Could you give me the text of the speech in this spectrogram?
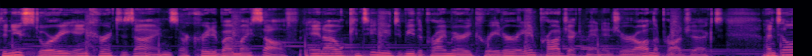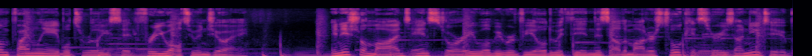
The new story and current designs are created by myself, and I will continue to be the primary creator and project manager on the project until I'm finally able to release it for you all to enjoy. Initial mods and story will be revealed within the Zelda Modders Toolkit series on YouTube.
